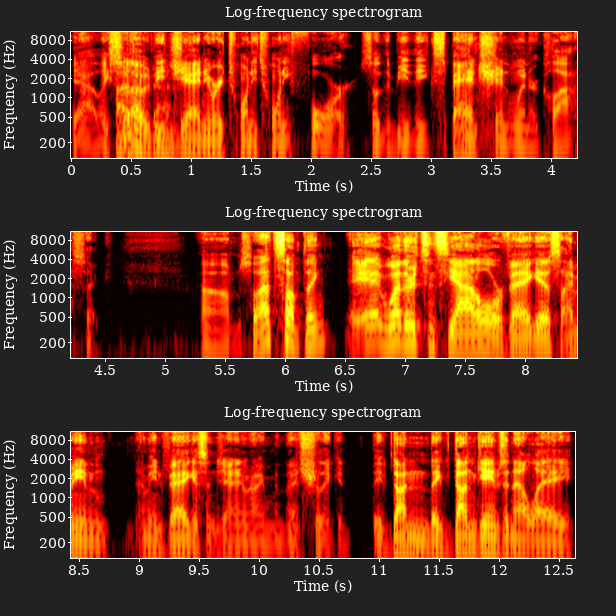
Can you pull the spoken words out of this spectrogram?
Yeah, like so I that like would be that. January 2024. So to be the expansion Winter Classic. Um, so that's something. Eh, Whether it's in Seattle or Vegas, I mean, I mean Vegas in January. I mean, I'm sure they could. They've done they've done games in L.A.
